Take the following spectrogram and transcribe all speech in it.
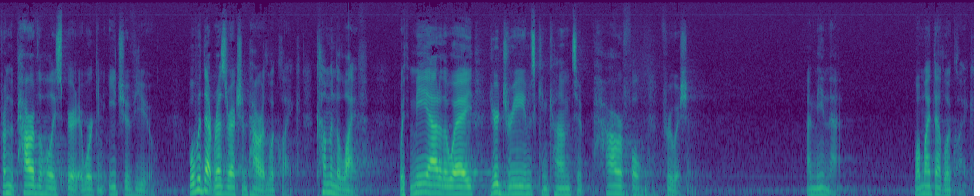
from the power of the Holy Spirit at work in each of you. What would that resurrection power look like? Come into life. With me out of the way, your dreams can come to powerful fruition. I mean that. What might that look like?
